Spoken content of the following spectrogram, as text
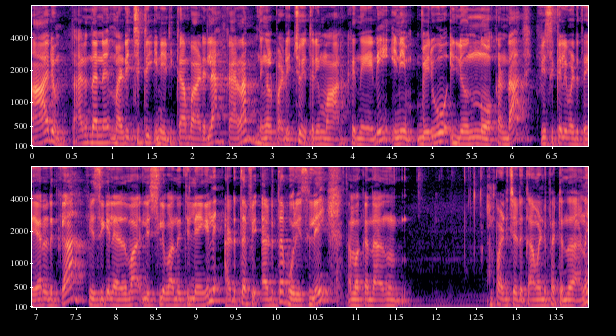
ആരും ആരും തന്നെ മടിച്ചിട്ട് ഇനി ഇരിക്കാൻ പാടില്ല. കാരണം നിങ്ങൾ പഠിച്ചു ഇത്രയും മാർക്ക് നേടി ഇനി വരുമോ ഇല്ലയോ ഒന്നും നോക്കണ്ട. ഫിസിക്കലി വേണ്ടി തയ്യാറെടുക്കുക. ഫിസിക്കലി അഥവാ ലിസ്റ്റിൽ വന്നിട്ടില്ലെങ്കിൽ അടുത്ത അടുത്ത പോലീസിൽ നമുക്ക് എന്താണ് പഠിച്ചെടുക്കാൻ വേണ്ടി പറ്റുന്നതാണ്.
